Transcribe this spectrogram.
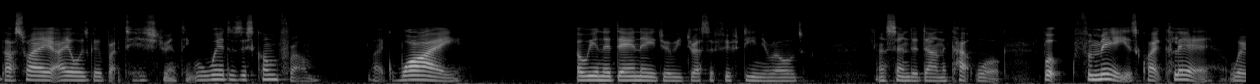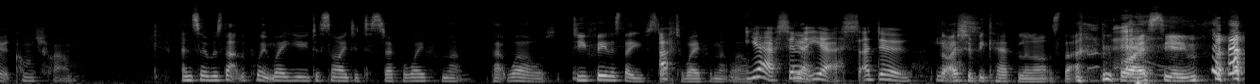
that's why I always go back to history and think, well, where does this come from? Like, why are we in a day and age where we dress a fifteen-year-old and send her down the catwalk? But for me, it's quite clear where it comes from. And so, was that the point where you decided to step away from that that world? Do you feel as though you've stepped away from that world? Yes, in Yeah. yes, I do. That I should be careful and answer that before I assume.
